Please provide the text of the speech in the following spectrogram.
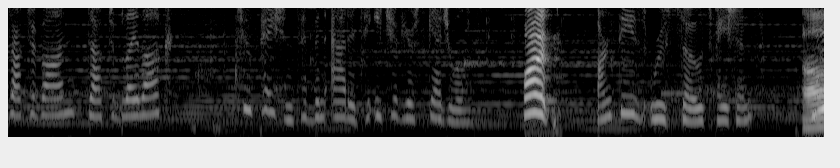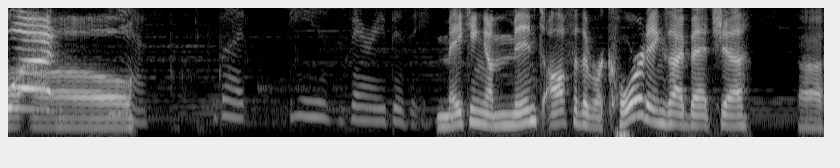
Dr. Vaughn, Dr. Blaylock, two patients have been added to each of your schedules. What? Aren't these Rousseau's patients? What? Oh. Yes, but he's very busy. Making a mint off of the recordings, I betcha. Uh,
